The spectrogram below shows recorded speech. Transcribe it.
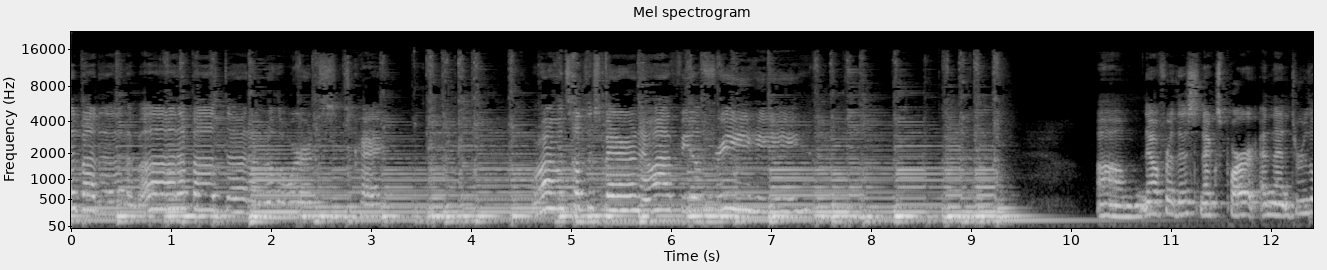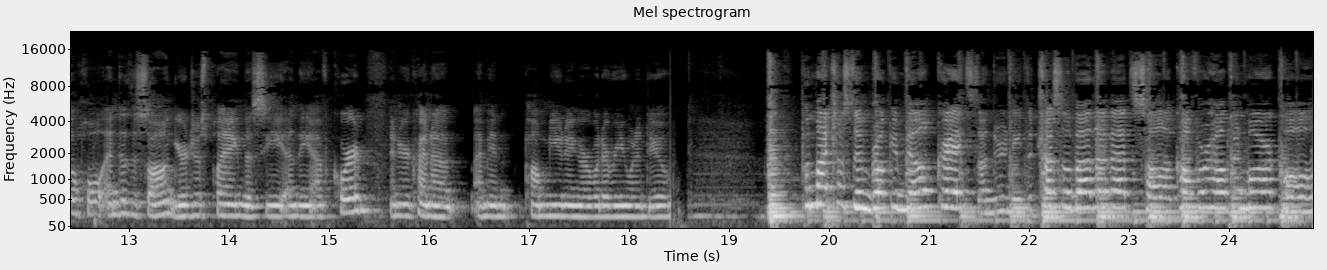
I the words, okay. Where I once felt despair, now I feel free. Now for this next part, and then through the whole end of the song, you're just playing the C and the F chord, and you're kind of, I mean, palm muting or whatever you want to do. My trust in broken milk crates underneath the trestle by the vet's hall. Call for help and more coal.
